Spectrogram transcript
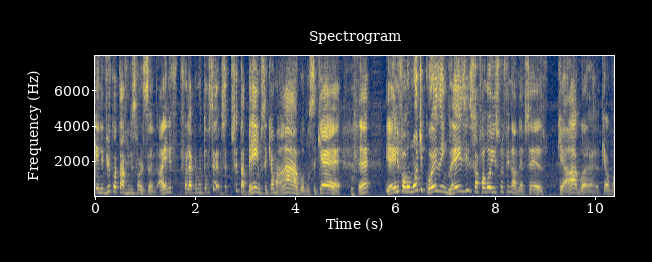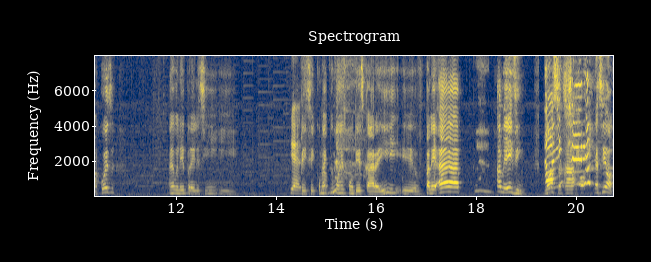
ele viu que eu tava me esforçando. Aí ele foi lá e perguntou: você, você, você tá bem? Você quer uma água? Você quer. né? E aí ele falou um monte de coisa em inglês e só falou isso no final, né? Você quer água? Quer alguma coisa? Aí eu olhei pra ele assim e Yes. pensei, como é que eu vou responder esse cara aí? E eu falei, ah, amazing. Nossa, a- a- assim, ó,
